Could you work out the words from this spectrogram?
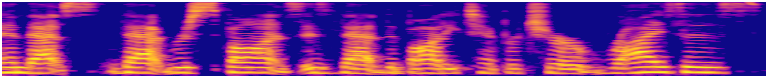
and that's that response is that the body temperature rises,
